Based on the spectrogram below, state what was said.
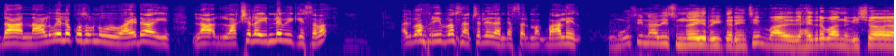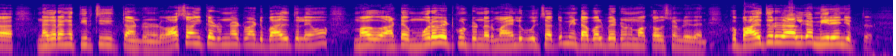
దా నాలుగు వేల కోసం నువ్వు హైడ్రా లక్షల ఇండ్లే వీకేస్తావా? అది మా ఫ్రీ బస్ నచ్చలేదండి అసలు మాకు బాగాలేదు మూసీ నది సుందరీకరించి మా హైదరాబాద్ను విశ్వ నగరంగా తీర్చిదిద్దుతా అంటున్నాడు. వాస్తవం ఇక్కడ ఉన్నటువంటి బాధితులేమో మాకు అంటే మూర పెట్టుకుంటున్నారు మా ఇండ్లు కూల్చొద్దు మీ డబల్ బెడ్రూమ్ మాకు అవసరం లేదని. ఒక బాధితురాలుగా మీరేం చెప్తారు?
